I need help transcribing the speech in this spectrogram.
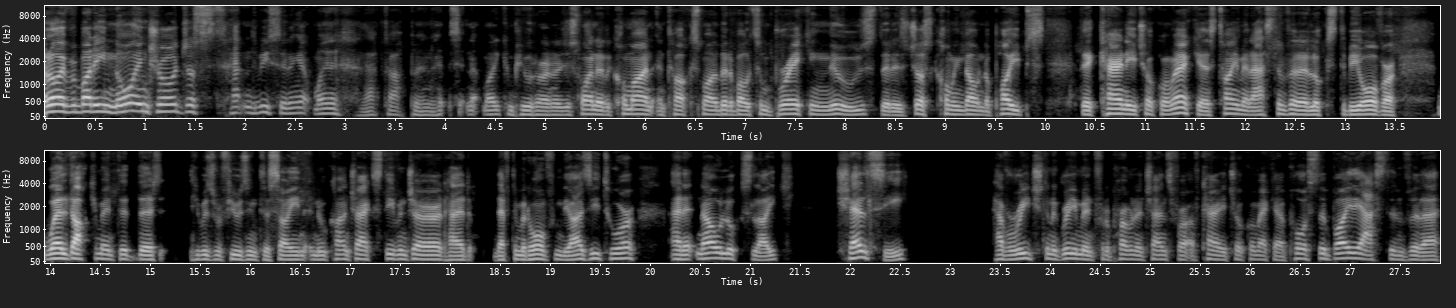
Hello, everybody. No intro, just happened to be sitting at my laptop and sitting at my computer, and I just wanted to come on and talk a small bit about some breaking news that is just coming down the pipes. That Carney Chukwuemeka's time at Aston Villa looks to be over. Well documented that he was refusing to sign a new contract. Steven Gerrard had left him at home from the Aussie tour, and it now looks like Chelsea have reached an agreement for the permanent transfer of Carney Chukwuemeka, posted by the Aston Villa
